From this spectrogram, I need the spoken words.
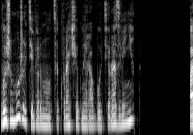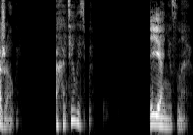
Вы же можете вернуться к врачебной работе, разве нет? Пожалуй. А хотелось бы? Я не знаю.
